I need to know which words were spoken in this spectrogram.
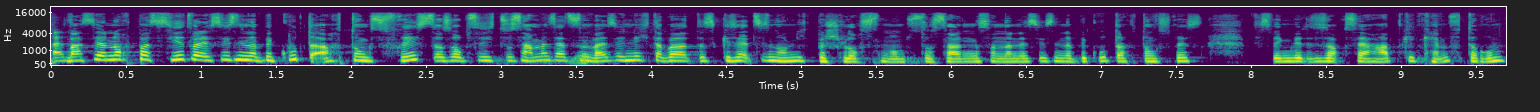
Also Was ja noch passiert, weil es ist in der Begutachtungsfrist, also ob sie sich zusammensetzen, ja. weiß ich nicht, aber das Gesetz ist noch nicht beschlossen, um es zu sagen, sondern es ist in der Begutachtungsfrist. Deswegen wird es auch sehr hart gekämpft darum.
